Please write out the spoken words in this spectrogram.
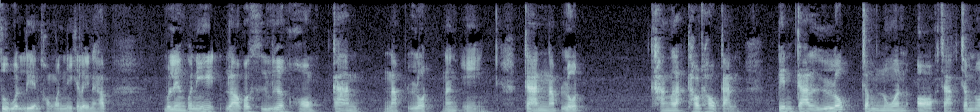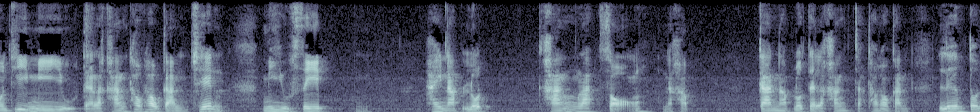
สู่บทเรียนของวันนี้กันเลยนะครับ บทเรียนวันนี้เราก็คือเรื่องของการ นับลดนั่นเอง การนับลดครั้งละเท่า ๆกัน เป็นการลบจำนวนออกจากจำนวนที่มีอยู่แต่ละครั้งเท่า ๆกัน เช่น มีอยู่สิบให้นับลดครั้งละสองนะครับ การนับลดแต่ละครั้งจะเท่าๆกัน เริ่มต้น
